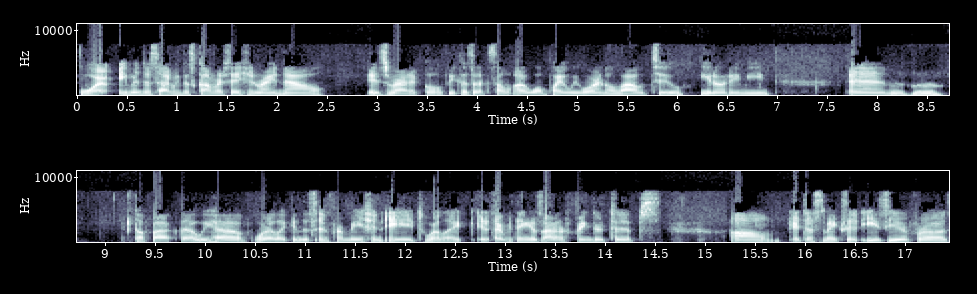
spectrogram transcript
what even just having this conversation right now is radical because at some at one point we weren't allowed to you know what i mean and mm-hmm. the fact that we have we're like in this information age where like it, everything is at our fingertips um, it just makes it easier for us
